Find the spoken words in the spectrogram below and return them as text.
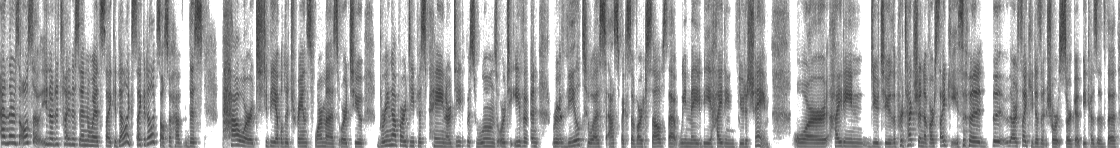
And there's also, you know, to tie this in with psychedelics, psychedelics also have this power to be able to transform us or to bring up our deepest pain, our deepest wounds, or to even reveal to us aspects of ourselves that we may be hiding due to shame or hiding due to the protection of our psyches. the, our psyche doesn't short circuit because of the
